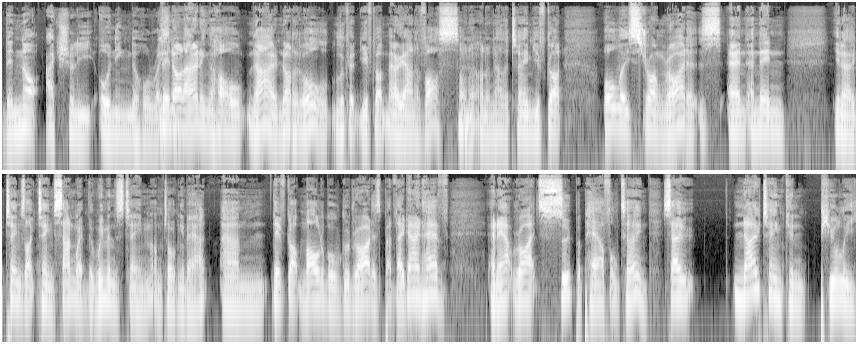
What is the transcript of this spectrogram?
they're not actually owning the whole race. They're not owning the whole. No, not at all. Look at you've got Marianne Vos on Mm-hmm. on another team. You've got all these strong riders, and and then you know teams like Team Sunweb, the women's team I'm talking about. Um, they've got multiple good riders, but they don't have an outright super powerful team. So no team can purely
